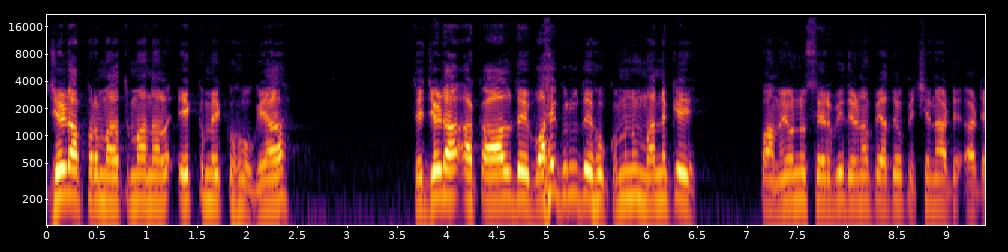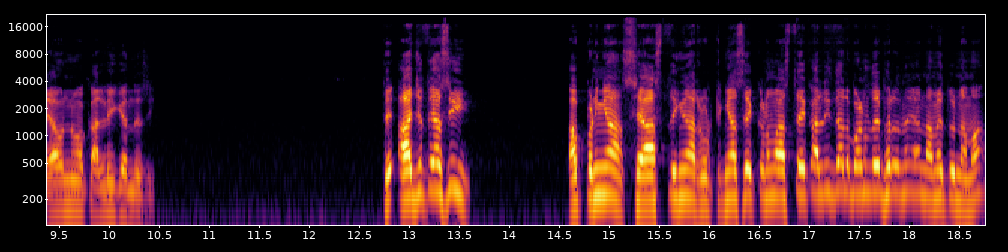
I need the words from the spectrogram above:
ਜਿਹੜਾ ਪਰਮਾਤਮਾ ਨਾਲ ਇੱਕਮਿਕ ਹੋ ਗਿਆ ਤੇ ਜਿਹੜਾ ਅਕਾਲ ਦੇ ਵਾਹਿਗੁਰੂ ਦੇ ਹੁਕਮ ਨੂੰ ਮੰਨ ਕੇ ਭਾਵੇਂ ਉਹਨੂੰ ਸਿਰ ਵੀ ਦੇਣਾ ਪਿਆ ਤੇ ਉਹ ਪਿੱਛੇ ਨਾ ਹਟ- ਹਟਿਆ, ਉਹਨੂੰ ਅਕਾਲੀ ਕਹਿੰਦੇ ਸੀ। ਤੇ ਅੱਜ ਤੇ ਅਸੀਂ ਆਪਣੀਆਂ ਸਿਆਸਤੀਆਂ ਰੋਟੀਆਂ ਸੇਕਣ ਵਾਸਤੇ ਅਕਾਲੀ ਦਲ ਬਣਦੇ ਫਿਰਦੇ ਆ, ਨਵੇਂ ਤੋਂ ਨਵਾਂ।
